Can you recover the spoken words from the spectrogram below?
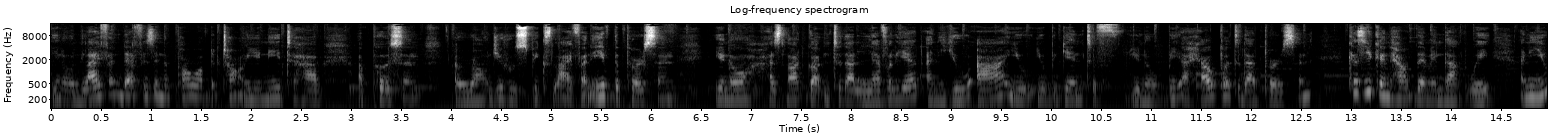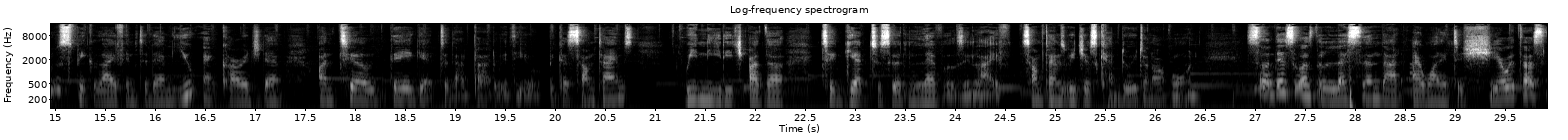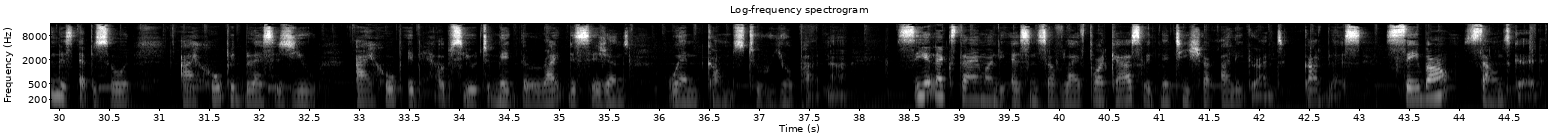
You know, life and death is in the power of the tongue. You need to have a person around you who speaks life. And if the person, you know, has not gotten to that level yet and you are, you, you begin to, you know, be a helper to that person because you can help them in that way and you speak life into them you encourage them until they get to that part with you because sometimes we need each other to get to certain levels in life sometimes we just can't do it on our own so, this was the lesson that I wanted to share with us in this episode. I hope it blesses you. I hope it helps you to make the right decisions when it comes to your partner. See you next time on the Essence of Life podcast with Natisha Ali Grant. God bless. Sabon sounds good.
